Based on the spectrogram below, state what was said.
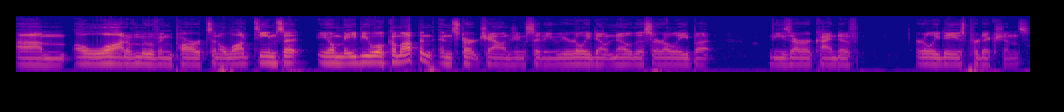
Um, a lot of moving parts and a lot of teams that you know maybe will come up and, and start challenging City. We really don't know this early, but these are kind of early days predictions.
